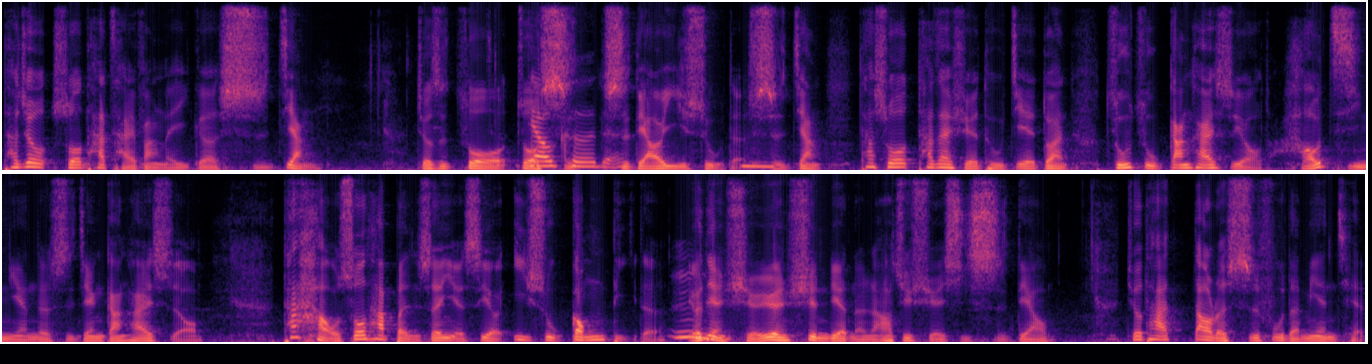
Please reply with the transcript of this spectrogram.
他就说他采访了一个石匠，就是做做石石雕艺术的石匠。他说他在学徒阶段，足足刚开始有好几年的时间，刚开始哦，他好说他本身也是有艺术功底的，有点学院训练的，然后去学习石雕。就他到了师傅的面前，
